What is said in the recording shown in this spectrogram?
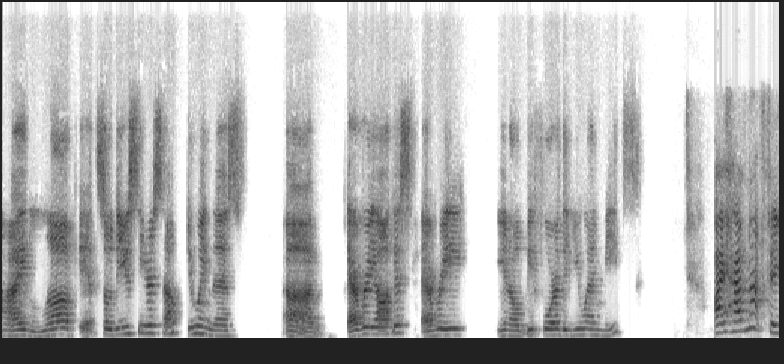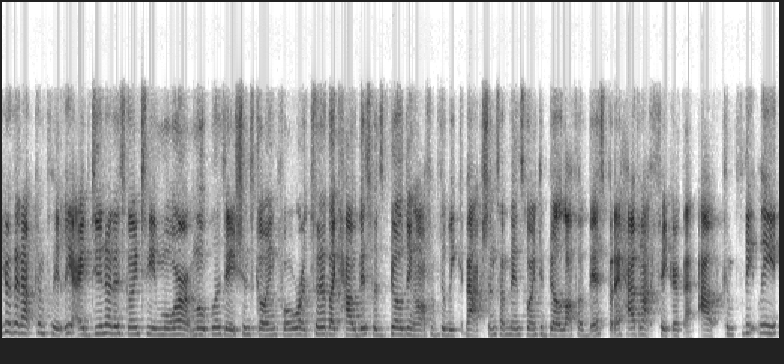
I love it. So, do you see yourself doing this um, every August, every, you know, before the UN meets? I have not figured that out completely. I do know there's going to be more mobilizations going forward, sort of like how this was building off of the week of action. Something's going to build off of this, but I have not figured that out completely.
